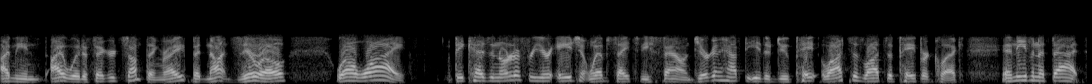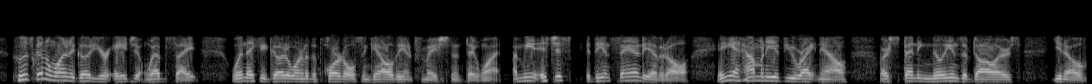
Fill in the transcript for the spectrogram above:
I mean, I would have figured something, right? But not zero. Well, why? Because in order for your agent website to be found, you're going to have to either do pay, lots and lots of pay per click, and even at that, who's going to want to go to your agent website when they could go to one of the portals and get all the information that they want? I mean, it's just the insanity of it all. And yet, how many of you right now are spending millions of dollars, you know,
